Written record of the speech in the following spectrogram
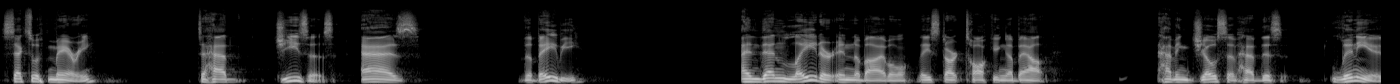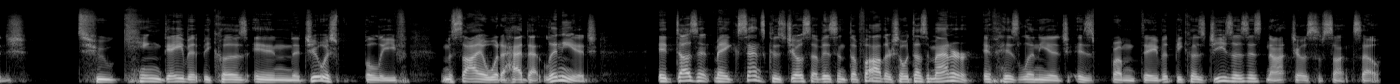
sex with Mary, to have Jesus as the baby, and then later in the Bible, they start talking about having Joseph have this lineage to King David because in the Jewish belief, Messiah would have had that lineage. It doesn't make sense because Joseph isn't the father. So it doesn't matter if his lineage is from David because Jesus is not Joseph's son. So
